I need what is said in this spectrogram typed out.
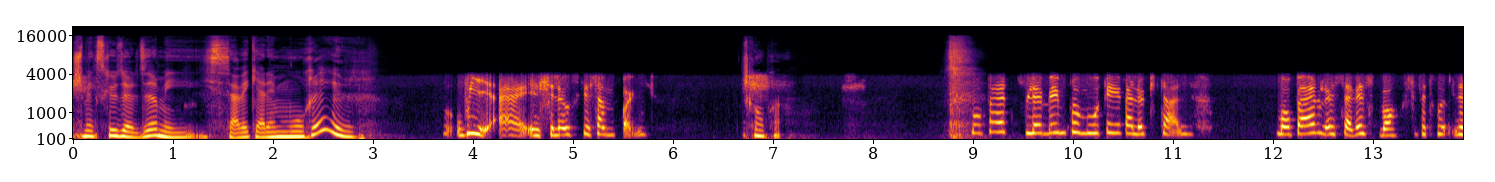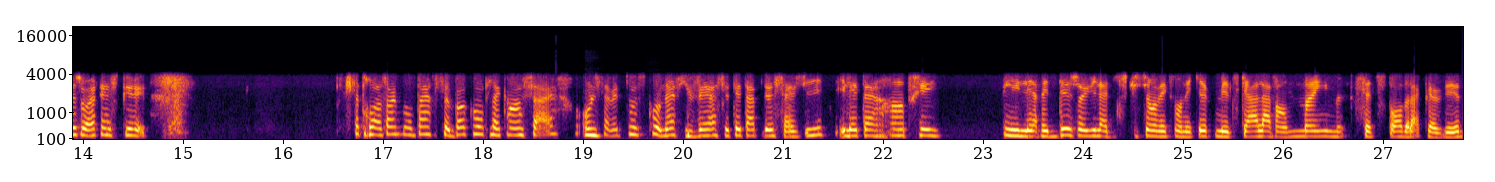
je m'excuse de le dire, mais il savait qu'il allait mourir. Oui, euh, et c'est là où que ça me pogne. Je comprends. Mon père voulait même pas mourir à l'hôpital. Mon père le savait, bon, ça fait trop, là, je vais respirer. Ça fait trois ans que mon père se bat contre le cancer. On le savait tous qu'on arrivait à cette étape de sa vie. Il était rentré il avait déjà eu la discussion avec son équipe médicale avant même cette histoire de la COVID,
